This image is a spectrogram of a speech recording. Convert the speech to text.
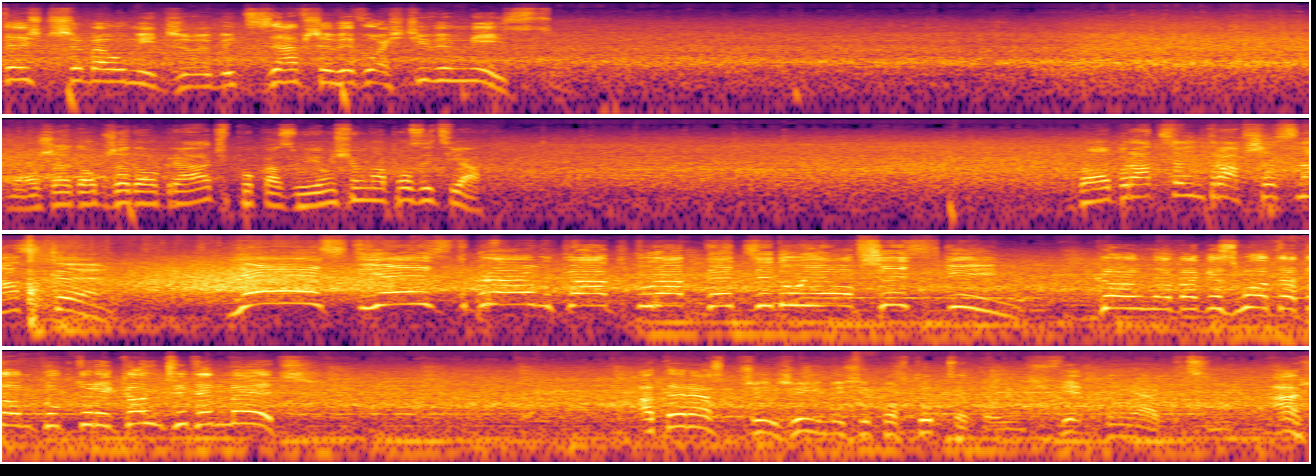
też trzeba umieć, żeby być zawsze we właściwym miejscu. Może dobrze dograć, pokazują się na pozycjach. Dobra centra w szesnastkę. Jest, jest bramka, która decyduje o wszystkim. Gol na wagę złota, Tomku, który kończy ten mecz. A teraz przyjrzyjmy się powtórce tej świetnej akcji. Aż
